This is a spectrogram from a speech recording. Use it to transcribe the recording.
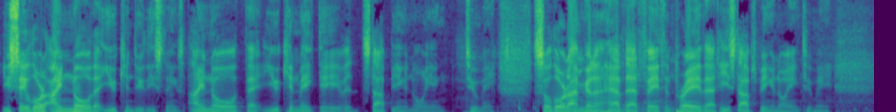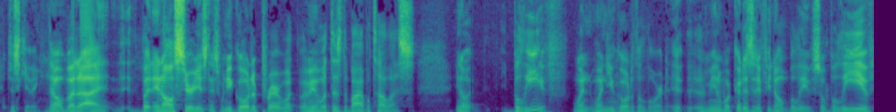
you say lord i know that you can do these things i know that you can make david stop being annoying to me so lord i'm going to have that faith and pray that he stops being annoying to me just kidding. No, but uh, but in all seriousness, when you go to prayer, what I mean, what does the Bible tell us? You know, believe when when you go to the Lord. It, I mean, what good is it if you don't believe? So believe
